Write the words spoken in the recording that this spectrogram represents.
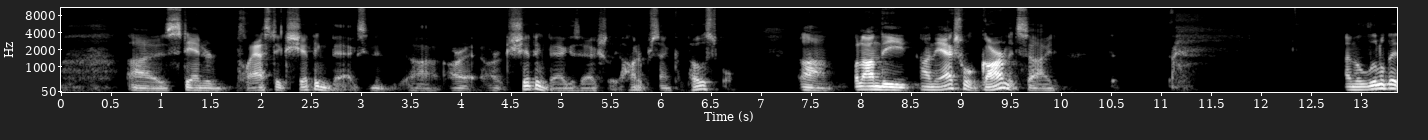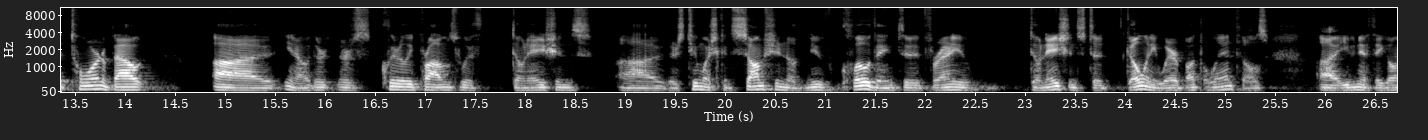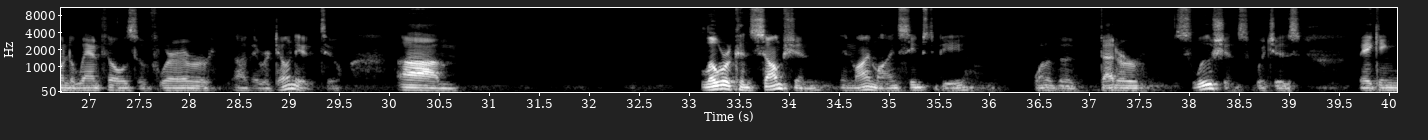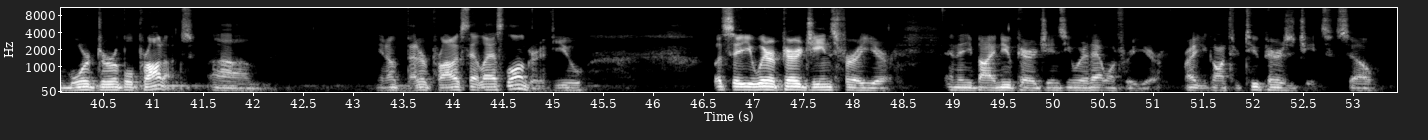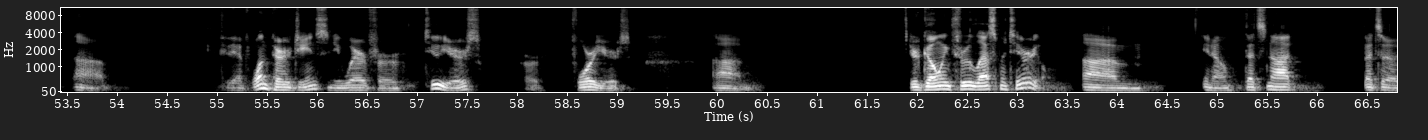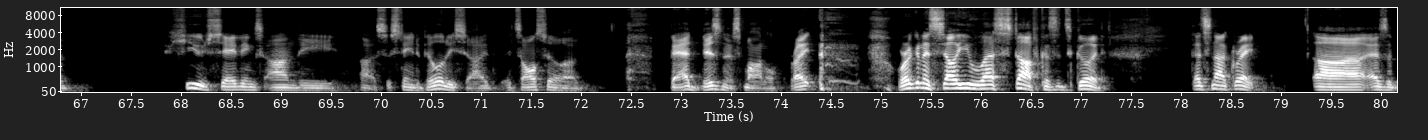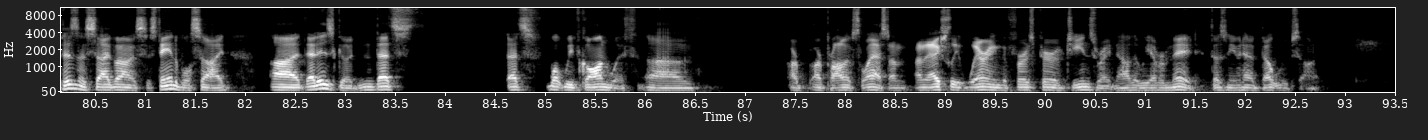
uh, standard plastic shipping bags. And uh, our our shipping bag is actually 100% compostable. Um, but on the on the actual garment side, I'm a little bit torn about. Uh, you know, there, there's clearly problems with donations. Uh, there's too much consumption of new clothing to for any donations to go anywhere but the landfills, uh, even if they go into landfills of wherever uh, they were donated to. Um, lower consumption, in my mind, seems to be one of the better solutions, which is making more durable products. Um, you know, better products that last longer. If you, let's say, you wear a pair of jeans for a year, and then you buy a new pair of jeans, you wear that one for a year right? You've gone through two pairs of jeans. So um, if you have one pair of jeans and you wear it for two years or four years, um, you're going through less material. Um, you know, that's not, that's a huge savings on the uh, sustainability side. It's also a bad business model, right? We're going to sell you less stuff because it's good. That's not great uh, as a business side, but on a sustainable side, uh, that is good, and that's that's what we've gone with. Uh, our, our products last. I'm I'm actually wearing the first pair of jeans right now that we ever made. It doesn't even have belt loops on it.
